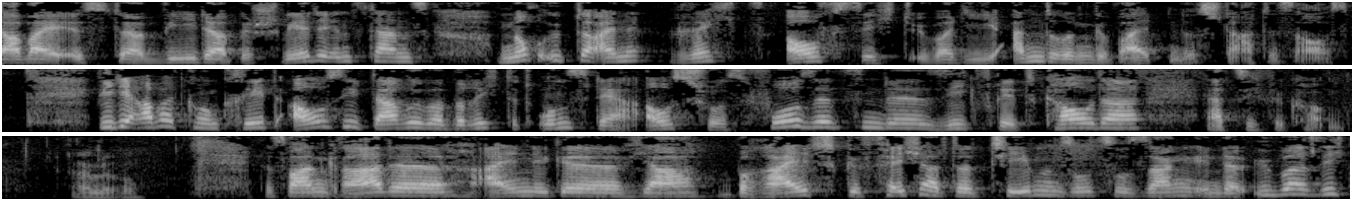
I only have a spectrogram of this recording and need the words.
Dabei ist er weder Beschwerdeinstanz noch übt er eine Rechtsaufsicht über die anderen Gewalten des Staates aus. Wie die Arbeit konkret aussieht, darüber berichtet uns der Ausschussvorsitzende Siegfried Kauder. Herzlich willkommen. Hallo. Das waren gerade einige ja, breit gefächerte Themen sozusagen in der Übersicht.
